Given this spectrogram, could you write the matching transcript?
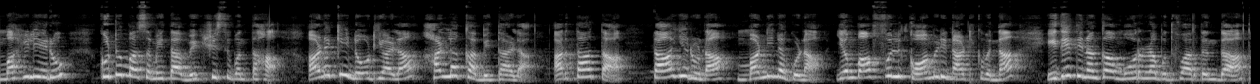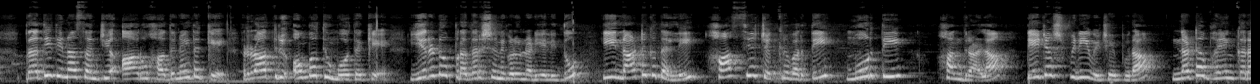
ಮಹಿಳೆಯರು, ಕುಟುಂಬ ಸಮೇತ ವೀಕ್ಷಿಸುವಂತಹ ಅಣಕಿ ನೋಡ್ಯಾಳ ಹಳ್ಳಕ್ಕ ಬಿದ್ದಾಳ. ಅರ್ಥಾತ್ ತಾಯರುಣ, ಮಣ್ಣಿನ ಗುಣ ಎಂಬ ಫುಲ್ ಕಾಮಿಡಿ ನಾಟಕವನ್ನ ಇದೇ ದಿನಾಂಕ ಮೂರರ ಬುಧವಾರದಿಂದ ಪ್ರತಿದಿನ ಸಂಜೆ ಆರು ಹದಿನೈದಕ್ಕೆ, ರಾತ್ರಿ ಒಂಬತ್ತು ಮೂವತ್ತಕ್ಕೆ ಎರಡು ಪ್ರದರ್ಶನಗಳು ನಡೆಯಲಿದ್ದು, ಈ ನಾಟಕದಲ್ಲಿ ಹಾಸ್ಯ ಚಕ್ರವರ್ತಿ ಮೂರ್ತಿ ಹಂದ್ರಾಳ, ತೇಜಸ್ವಿನಿ ವಿಜಯಪುರ, ನಟ ಭಯಂಕರ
